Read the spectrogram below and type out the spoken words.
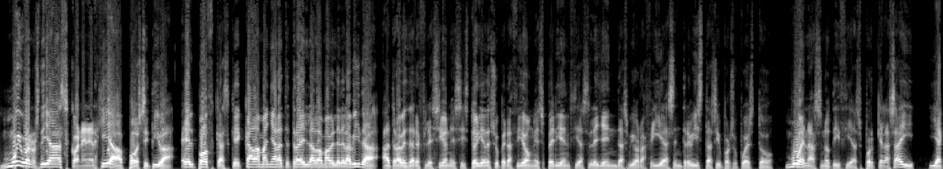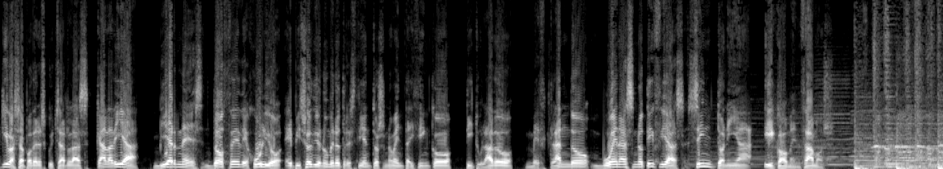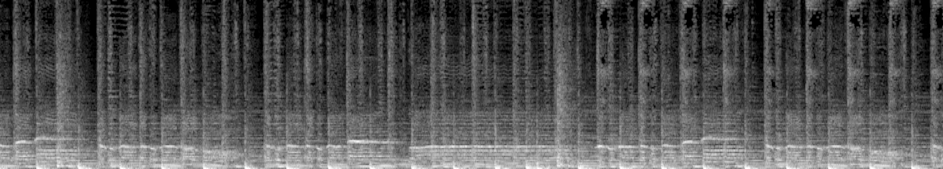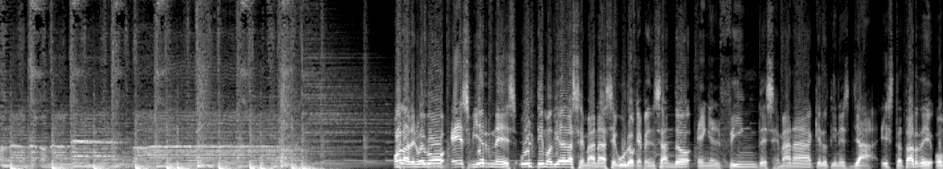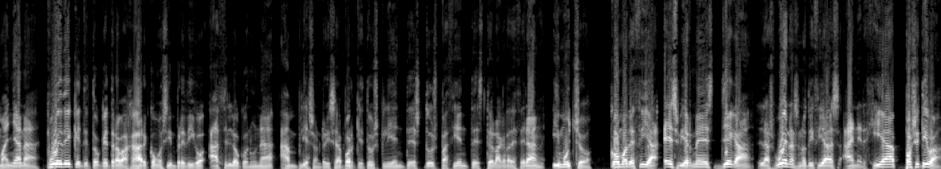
Muy buenos días con energía positiva, el podcast que cada mañana te trae el lado amable de la vida a través de reflexiones, historia de superación, experiencias, leyendas, biografías, entrevistas y por supuesto buenas noticias porque las hay y aquí vas a poder escucharlas cada día. Viernes 12 de julio, episodio número 395, titulado Mezclando buenas noticias, sintonía y comenzamos. Hola de nuevo, es viernes, último día de la semana, seguro que pensando en el fin de semana que lo tienes ya esta tarde o mañana. Puede que te toque trabajar, como siempre digo, hazlo con una amplia sonrisa porque tus clientes, tus pacientes te lo agradecerán y mucho. Como decía, es viernes, llegan las buenas noticias a energía positiva.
